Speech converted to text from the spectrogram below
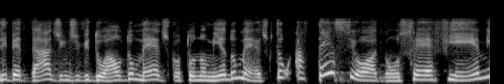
liberdade individual do médico, autonomia do médico. Então, até esse órgão, o CFM,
